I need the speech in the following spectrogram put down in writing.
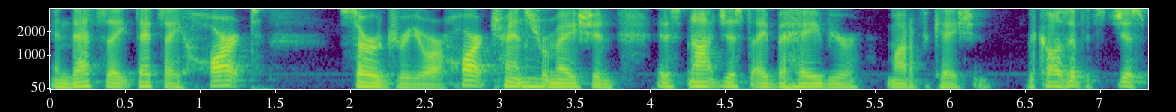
And that's a that's a heart surgery or a heart mm-hmm. transformation. Mm-hmm. It's not just a behavior modification. Because if it's just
